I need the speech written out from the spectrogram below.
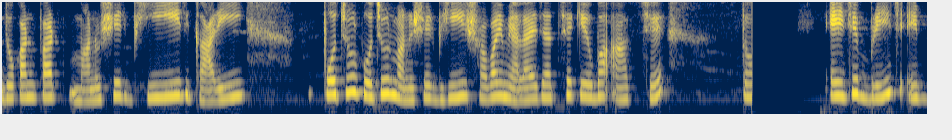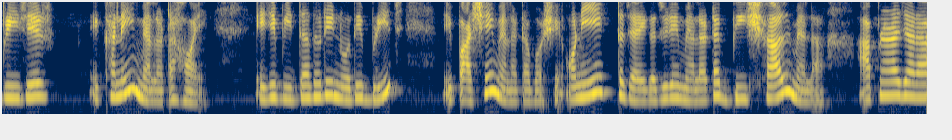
দোকানপাট, মানুষের ভিড়, গাড়ি, প্রচুর প্রচুর মানুষের ভিড়, সবাই মেলায় যাচ্ছে, কেউ বা আসছে। তো এই যে ব্রিজ, এই ব্রিজের এখানেই মেলাটা হয়। এই যে বিদ্যাধরী নদী ব্রিজ এই পাশেই মেলাটা বসে। অনেকটা জায়গা জুড়ে মেলাটা বিশাল মেলা। আপনারা যারা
